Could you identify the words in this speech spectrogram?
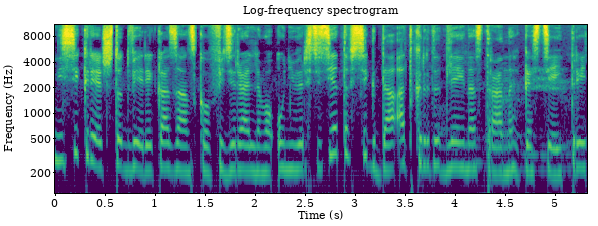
Не секрет, что двери Казанского федерального университета всегда открыты для иностранных гостей. 3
